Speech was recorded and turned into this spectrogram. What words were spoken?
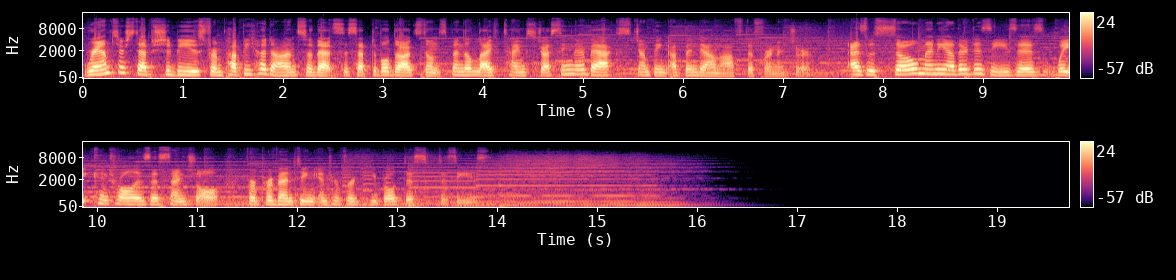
Ramps or steps should be used from puppyhood on so that susceptible dogs don't spend a lifetime stressing their backs, jumping up and down off the furniture. As with so many other diseases, weight control is essential for preventing intervertebral disc disease.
